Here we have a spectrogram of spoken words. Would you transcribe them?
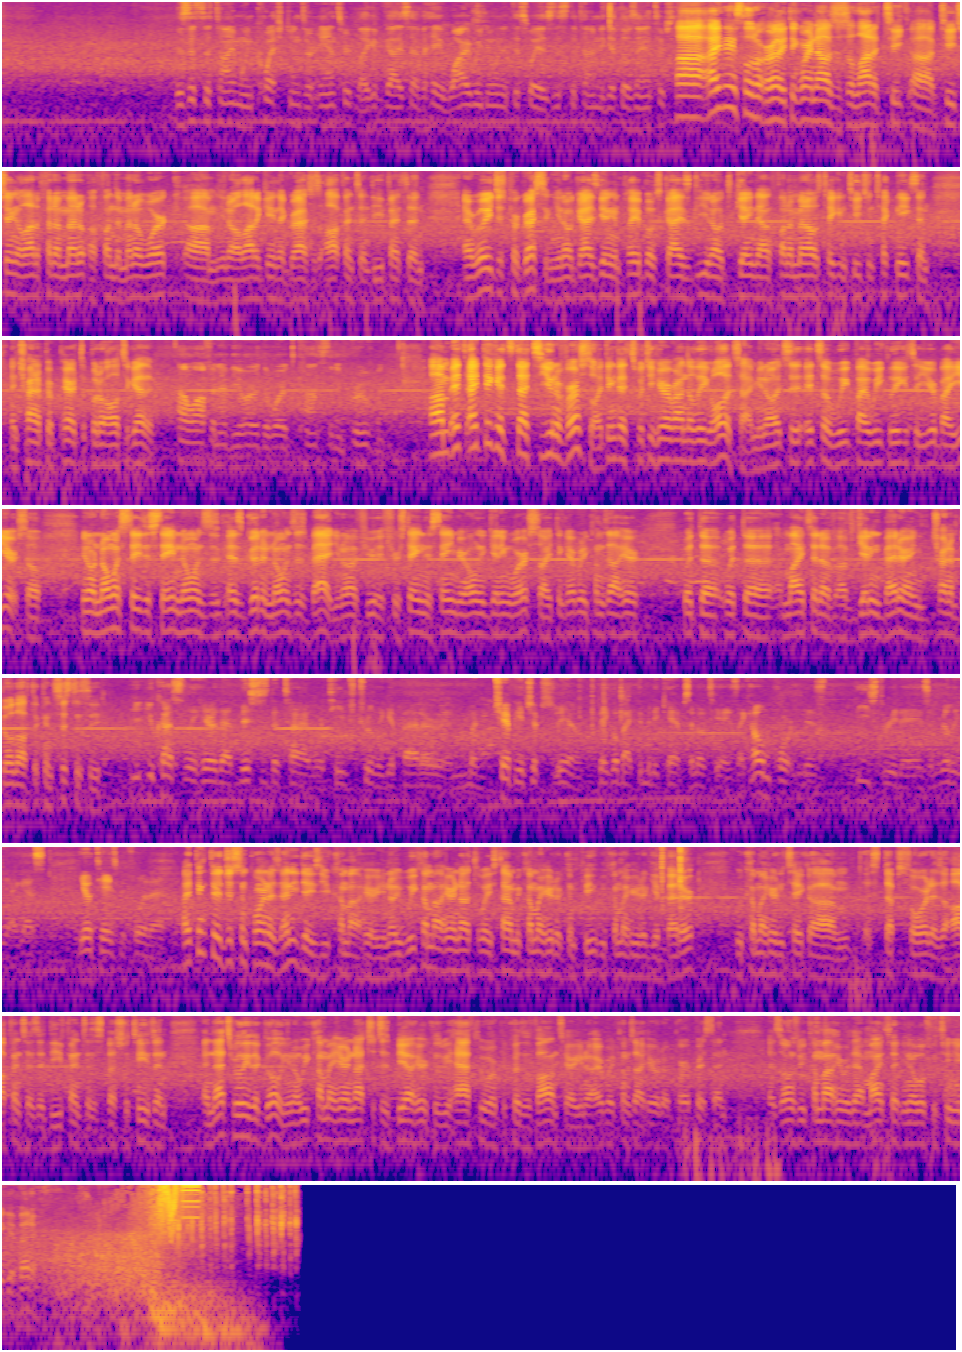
Is this the time when questions are answered? Like if guys have a, hey, why are we doing it this way? Is this the time to get those answers? Uh, I think it's a little early. I think right now is just a lot of te- uh, teaching, a lot of fundamental uh, fundamental work. Um, you know, a lot of getting the grasp offense and defense, and, and really just progressing. You know, guys getting in playbooks, guys, you know, getting down fundamentals, taking teaching techniques, and, and trying to prepare to put it all together. How often have you heard the words constant improvement? Um, it, I think it's that's universal. I think that's what you hear around the league all the time. You know, it's a, it's a week by week league. It's a year by year. So, you know, no one stays the same. No one's as good and no one's as bad. You know, if you if you're staying the same, you're only getting worse. So I think everybody comes out here with the with the mindset of, of getting better and trying to build off the consistency. You, you constantly hear that this is the time where teams truly get better, and when championships, you know, they go back to mini camps and OTAs. Like, how important is these three days, and really, I guess, the OTAs before that? I think they're just important as any days you come out here. You know, we come out here not to waste time. We come out here to compete. We come out here to get better. We come out here to take um, steps forward as an offense, as a defense, as a special teams, and and that's really the goal. You know, we come out here not to just be out here because we have to or because it's voluntary. You know, everybody comes out here with a purpose, and as long as we come out here with that mindset, you know, we'll continue to get better.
